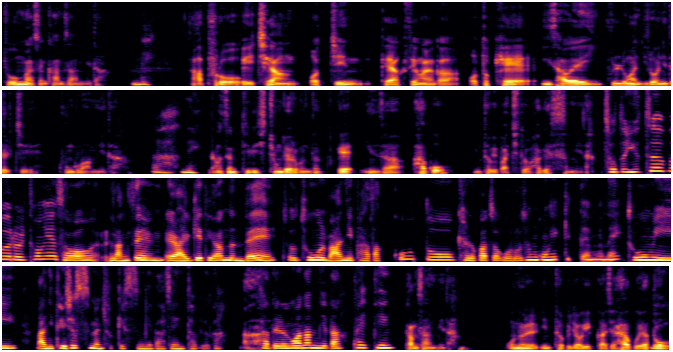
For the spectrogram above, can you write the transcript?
좋은 말씀 감사합니다. 네. 앞으로 H양 멋진 대학 생활과 어떻게 이 사회의 훌륭한 일원이 될지 궁금합니다. 아, 네. 양쌤TV 시청자 여러분들께 인사하고 인터뷰 마치도록 하겠습니다. 저도 유튜브를 통해서 랑쌤을 알게 되었는데 저도 도움을 많이 받았고 또 결과적으로 성공했기 때문에 도움이 많이 되셨으면 좋겠습니다. 제 인터뷰가. 아, 다들 응원합니다. 파이팅! 감사합니다. 오늘 인터뷰 여기까지 하고요. 또 네.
